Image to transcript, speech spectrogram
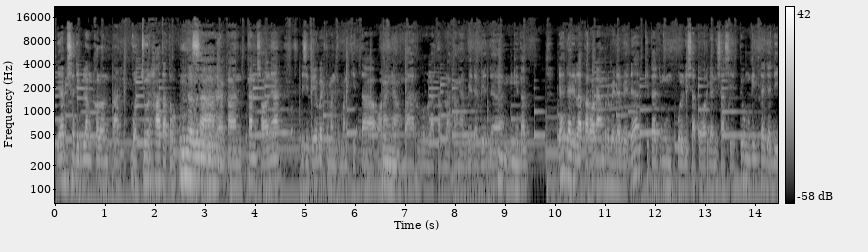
ya bisa dibilang kalau entar buat curhat ataupun Benar, kesah ya kan kan soalnya di situ ya baik teman-teman kita orang Hmm. yang baru latar belakangnya beda-beda Hmm. kita ya dari latar orang yang berbeda-beda kita ngumpul di satu organisasi itu mungkin kita jadi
